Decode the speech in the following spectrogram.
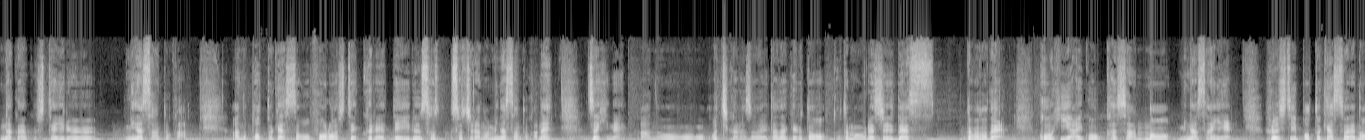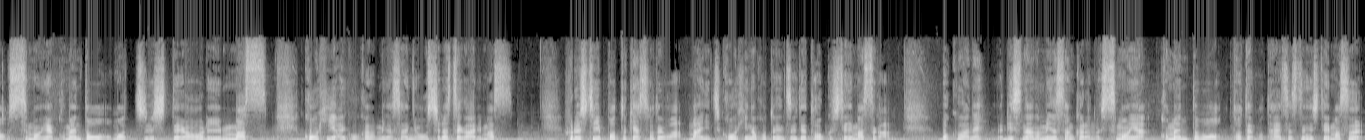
仲良くしている皆さんとか、あの、ポッドキャストをフォローしてくれているそ、そちらの皆さんとかね、ぜひね、あのー、お力添えいただけるととても嬉しいです。ということで、コーヒー愛好家さんの皆さんへ、フルシティポッドキャストへの質問やコメントをお待ちしております。コーヒー愛好家の皆さんにお知らせがあります。フルシティポッドキャストでは毎日コーヒーのことについてトークしていますが、僕はね、リスナーの皆さんからの質問やコメントをとても大切にしています。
